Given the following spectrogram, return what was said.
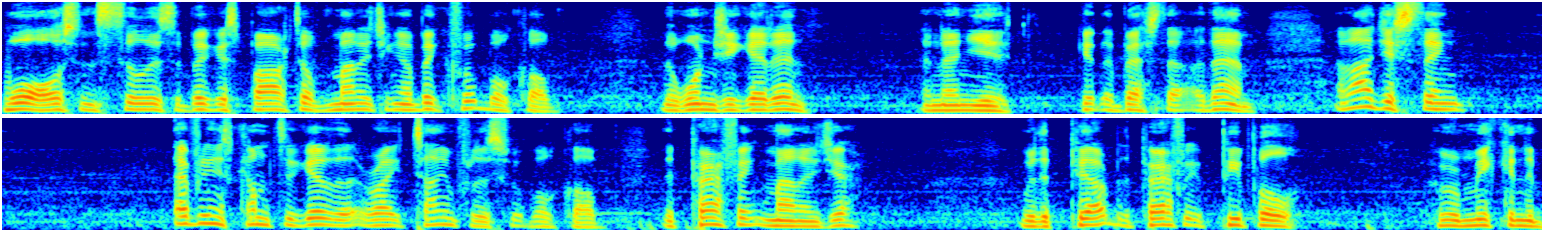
was and still is the biggest part of managing a big football club, the ones you get in and then you get the best out of them. And I just think everything's come together at the right time for this football club. The perfect manager, with the, per the perfect people who are making the,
